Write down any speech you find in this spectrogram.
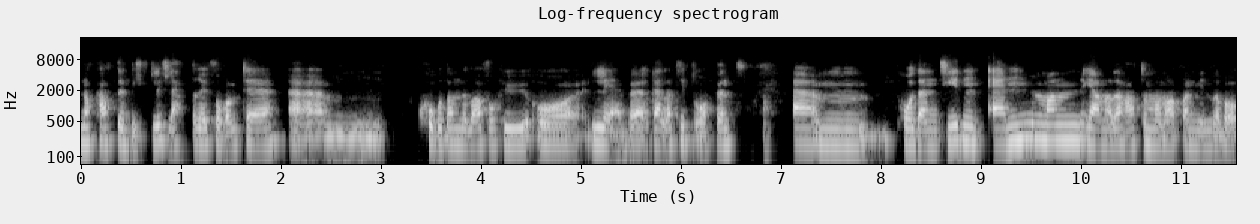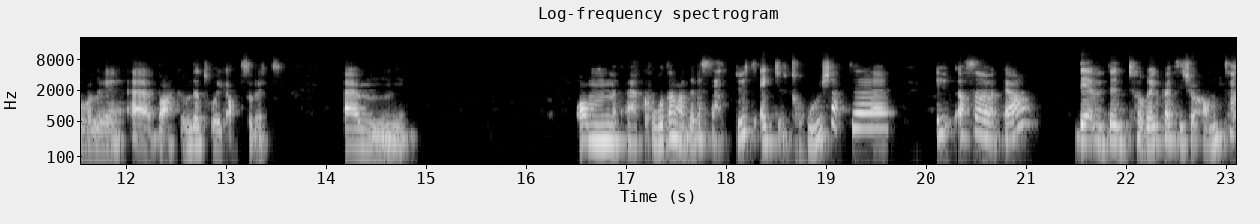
nok hatt det bitte litt lettere i forhold til um, hvordan det var for hun å leve relativt åpent um, på den tiden, enn man gjerne hadde hatt om man var på en mindre borgerlig uh, bakgrunn. Det tror jeg absolutt. Um, om hvordan hadde det sett ut Jeg tror ikke at det Altså, ja. Det, det tør jeg faktisk ikke å anta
